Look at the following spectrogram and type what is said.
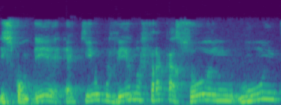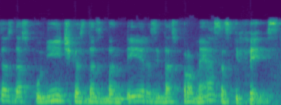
esconder é que o governo fracassou em muitas das políticas, das bandeiras e das promessas que fez.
